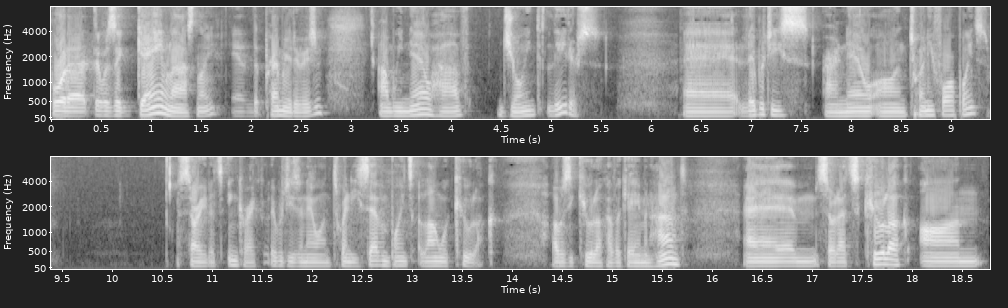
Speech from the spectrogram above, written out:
But uh, there was a game last night in the Premier Division, and we now have joint leaders. Uh, Liberties are now on 24 points. Sorry, that's incorrect. Liberties are now on 27 points, along with Coolock. Obviously, Coolock have a game in hand. Um, so that's Coolock on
